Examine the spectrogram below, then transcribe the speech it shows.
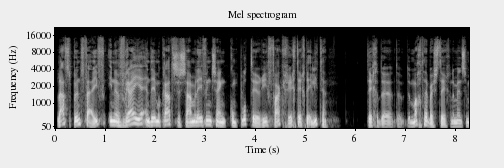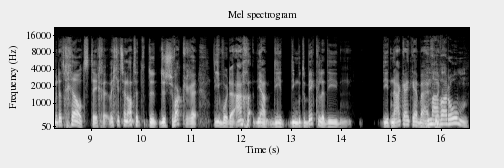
Laatste punt, vijf. In een vrije en democratische samenleving zijn complottheorieën vaak gericht tegen de elite tegen de, de, de machthebbers, tegen de mensen met het geld. Tegen, weet je, het zijn altijd de, de zwakkeren die worden aange, ja, die, die moeten bikkelen, die, die het nakijken hebben eigenlijk. Maar waarom?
